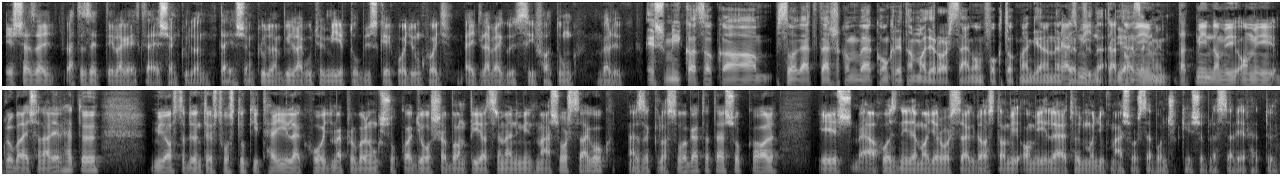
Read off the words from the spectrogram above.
és ez egy, hát ez egy tényleg egy teljesen külön, teljesen külön világ, úgyhogy mi írtó büszkék vagyunk, hogy egy levegőt szívhatunk velük. És mik azok a szolgáltatások, amivel konkrétan Magyarországon fogtok megjelenni? Ez mind, tehát, ja, ami, mind. tehát mind, ami, ami globálisan elérhető. Mi azt a döntést hoztuk itt helyileg, hogy megpróbálunk sokkal gyorsabban piacra menni, mint más országok ezekkel a szolgáltatásokkal, és elhozni ide Magyarországra azt, ami, ami lehet, hogy mondjuk más országban csak később lesz elérhető.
